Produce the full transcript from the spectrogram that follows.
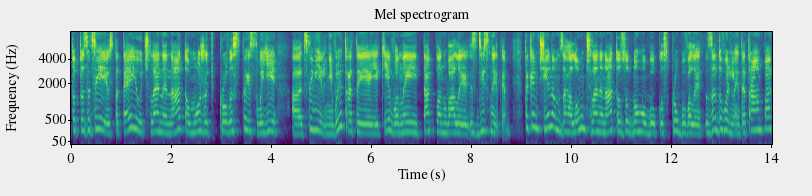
Тобто, за цією статтею члени НАТО можуть провести свої цивільні витрати, які вони й так планували здійснити. Таким чином, загалом, члени НАТО з одного боку спробували задовольнити Трампа.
